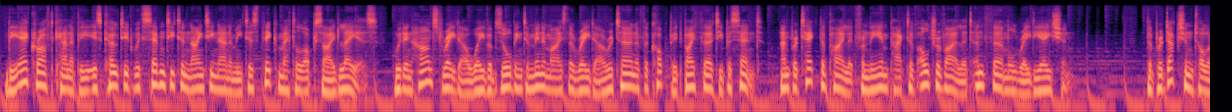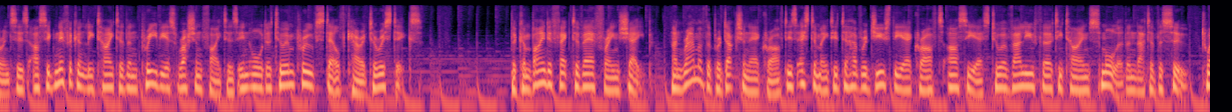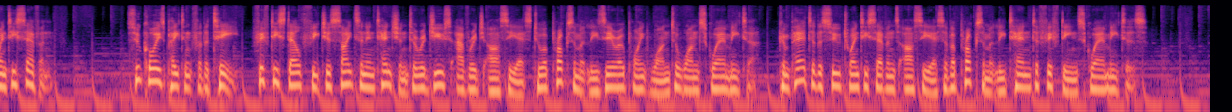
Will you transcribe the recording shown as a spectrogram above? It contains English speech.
The aircraft canopy is coated with 70 to 90 nanometers thick metal oxide layers, with enhanced radar wave absorbing to minimize the radar return of the cockpit by 30%, and protect the pilot from the impact of ultraviolet and thermal radiation. The production tolerances are significantly tighter than previous Russian fighters in order to improve stealth characteristics. The combined effect of airframe shape, and RAM of the production aircraft is estimated to have reduced the aircraft's RCS to a value 30 times smaller than that of the Su-27. Sukhoi's patent for the T-50 stealth features cites an intention to reduce average RCS to approximately 0.1 to 1 square meter, compared to the Su-27's RCS of approximately 10 to 15 square meters.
